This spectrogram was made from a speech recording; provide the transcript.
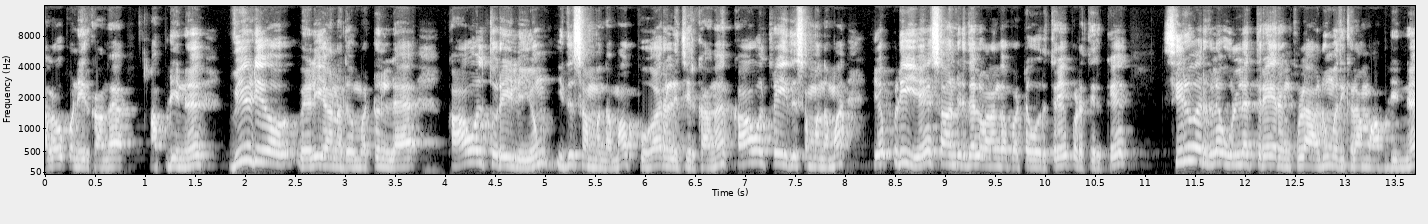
அலோவ் பண்ணியிருக்காங்க அப்படின்னு வீடியோ வெளியானது மட்டும் இல்லை காவல்துறையிலையும் இது சம்பந்தமாக புகார் அளிச்சிருக்காங்க. காவல்துறை இது சம்பந்தமாக எப்படி ஏ சான்றிதழ் வழங்கப்பட்ட ஒரு திரைப்படத்திற்கு சிறுவர்களை உள்ள திரையரங்குக்குள்ள அனுமதிக்கலாம் அப்படின்னு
